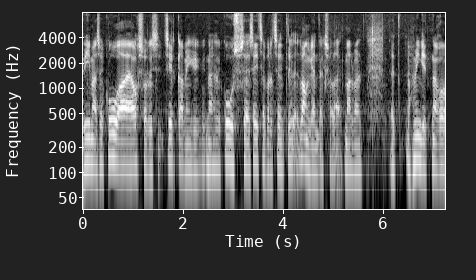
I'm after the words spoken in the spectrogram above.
viimase kuu aja jooksul circa mingi noh, kuus-seitse protsenti langenud, eks ole, et ma arvan, et, et noh, mingit nagu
